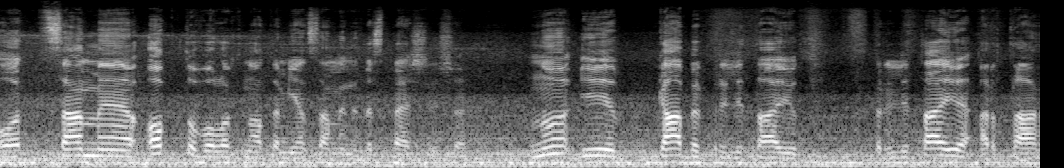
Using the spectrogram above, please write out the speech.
От саме оптоволокно там є саме небезпечніше. Ну і каби прилітають, прилітає арта.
